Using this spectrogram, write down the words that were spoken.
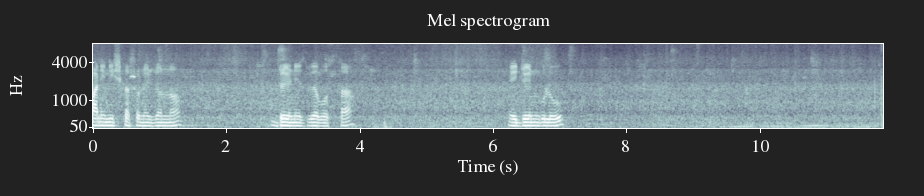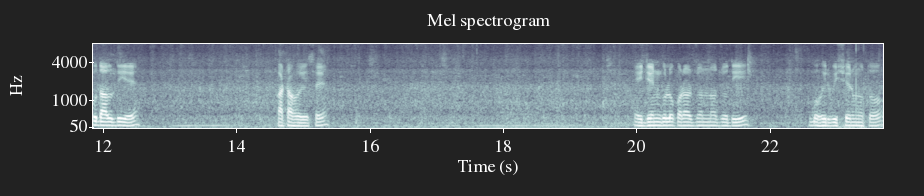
পানি নিষ্কাশনের জন্য ড্রেনেজ ব্যবস্থা। এই ড্রেনগুলো কোদাল দিয়ে কাটা হয়েছে। এই ড্রেনগুলো করার জন্য যদি বহির্বিশ্বের মতো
